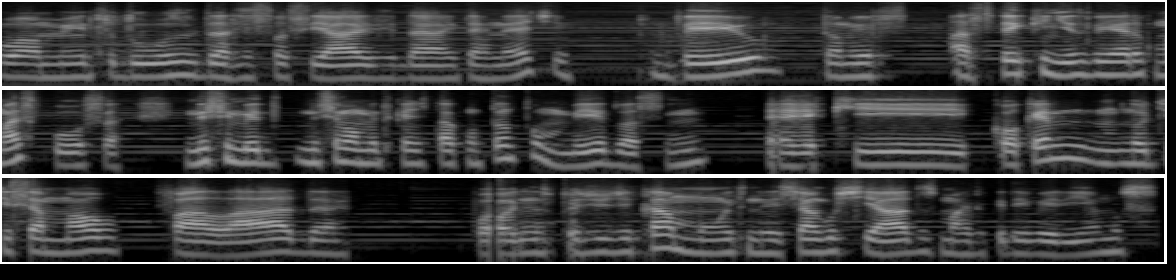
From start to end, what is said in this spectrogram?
o aumento do uso das redes sociais e da internet, veio também as fake news vieram com mais força. Nesse, medo, nesse momento que a gente está com tanto medo assim, é que qualquer notícia mal falada pode nos prejudicar muito, nos deixar angustiados mais do que deveríamos.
